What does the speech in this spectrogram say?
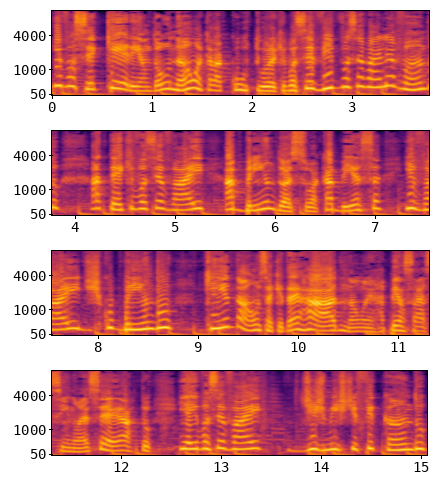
e você, querendo ou não, aquela cultura que você vive, você vai levando até que você vai abrindo a sua cabeça e vai descobrindo que não, isso aqui tá errado, não, é pensar assim não é certo. E aí você vai desmistificando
